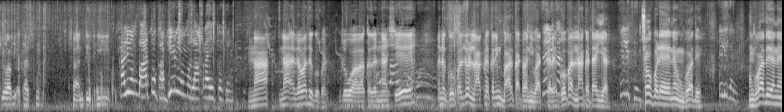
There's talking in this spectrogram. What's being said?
કેવા બેઠા છે. શાંતિથી. ખાલી આમ બહાર તો કાઢીએ ને આમ લાકડા એક ના ના રવા દે ગોપાલ. જોવો આવા કલર ના છે. અને ગોપાલ જો લાકડા કરીને બહાર કાઢવાની વાત કરે. ગોપાલ ના કઢાય યાર. છો પડે એને ઊંઘવા દે. ઊંઘવા દે એને.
